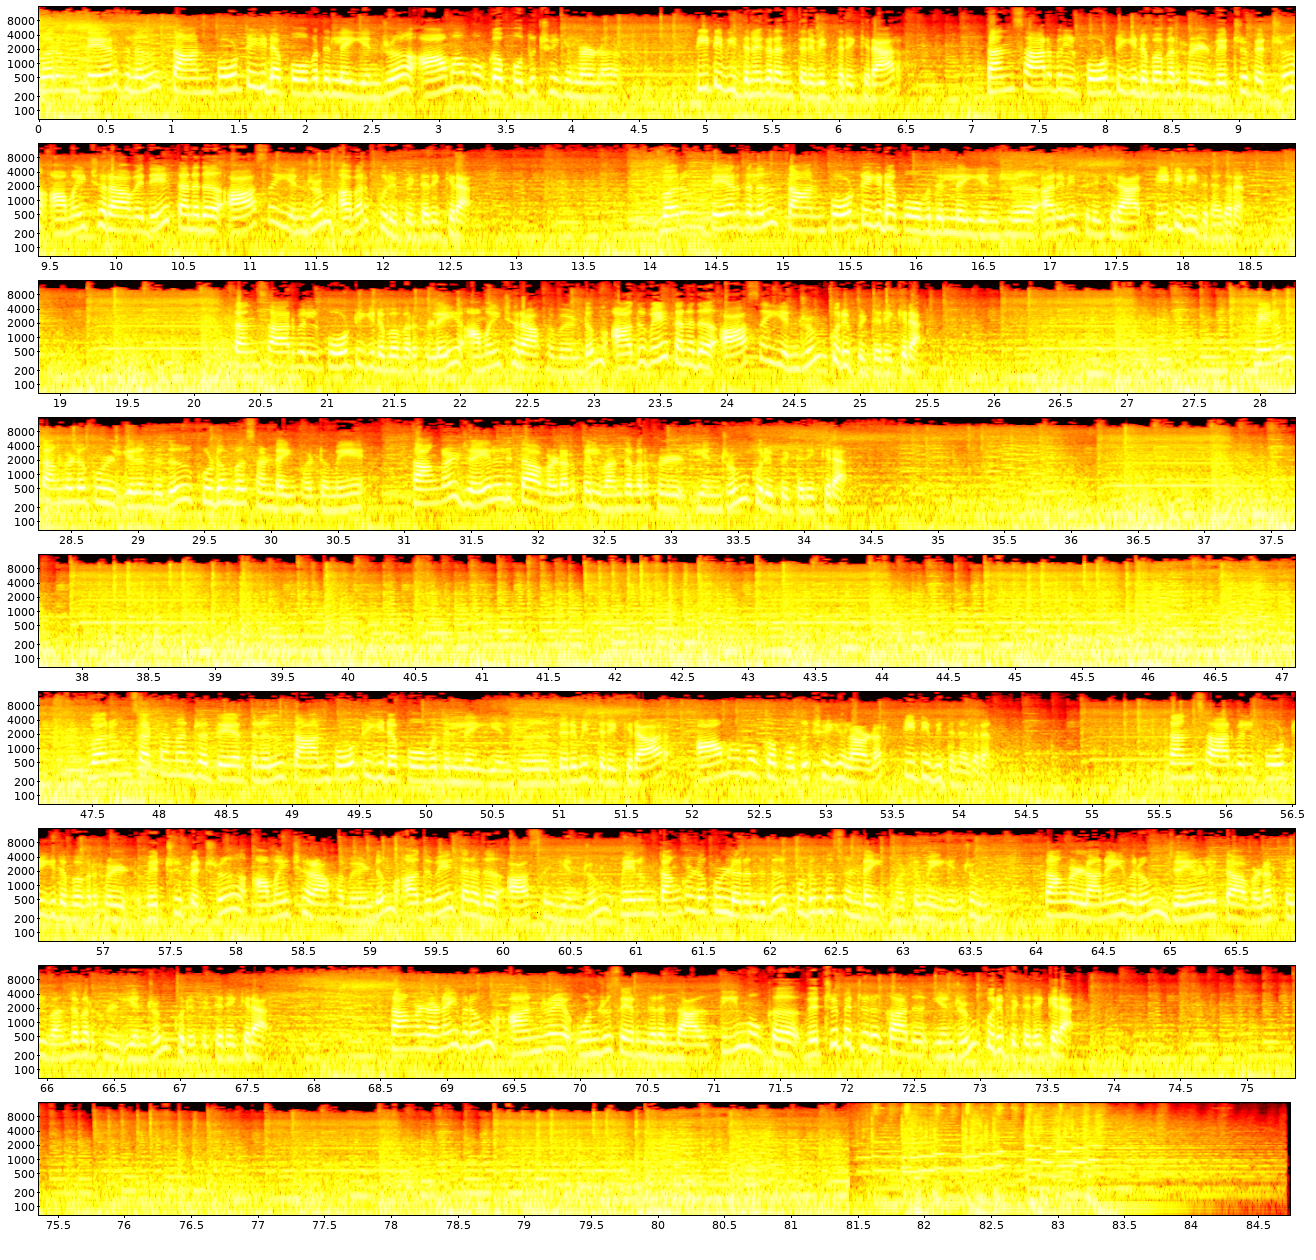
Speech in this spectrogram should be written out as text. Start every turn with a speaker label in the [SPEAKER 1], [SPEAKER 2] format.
[SPEAKER 1] வரும் தேர்தலில் தான் போட்டியிடப் போவதில்லை என்று அமமுக பொதுச் செயலாளர் டிடிவி தினகரன் தெரிவித்திருக்கிறார். தன் சார்பில் போட்டியிடுபவர்கள் வெற்றி பெற்று அமைச்சராவதே தனது ஆசை என்றும் அவர் குறிப்பிட்டிருக்கிறார். வரும் தேர்தலில் தான் போட்டியிடப் போவதில்லை என்று அறிவித்திருக்கிறார் டிடிவி தினகரன். தன் சார்பில் போட்டியிடுபவர்களே அமைச்சராக வேண்டும் அதுவே தனது ஆசை என்றும் குறிப்பிட்டிருக்கிறார். மேலும் தங்களுக்குள் இருந்தது குடும்ப சண்டை மட்டுமே. தாங்கள் ஜெயலலிதா வளர்ப்பில் வந்தவர்கள் என்றும் குறிப்பிட்டிருக்கிறார். வரும் சட்டமன்ற தேர்தலில் தான் போட்டியிடப் போவதில்லை என்று தெரிவித்திருக்கிறார் அமமுக பொதுச் செயலாளர் டிடிவி தினகரன். தன் சார்பில் போட்டியிடுபவர்கள் வெற்றி பெற்று அமைச்சராக வேண்டும். அதுவே தனது ஆசை என்றும் மேலும் தங்களுக்குள் இருந்தது குடும்ப சண்டை மட்டுமே என்றும் தாங்கள் அனைவரும் ஜெயலலிதா வளர்ப்பில் வந்தவர்கள் என்றும் குறிப்பிட்டிருக்கிறார். தாங்கள் அனைவரும் அன்றே ஒன்று சேர்ந்திருந்தால் திமுக வெற்றி பெற்றிருக்காது என்றும் குறிப்பிட்டிருக்கிறார்.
